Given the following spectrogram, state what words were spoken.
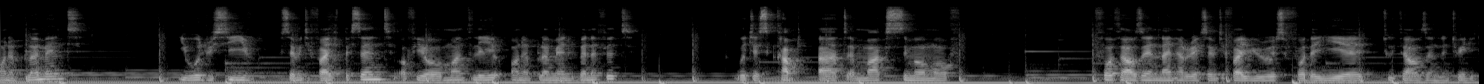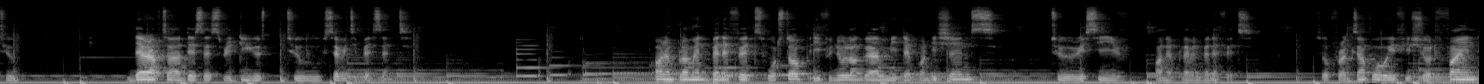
unemployment, you would receive 75% of your monthly unemployment benefit, which is capped at a maximum of 4,975 euros for the year 2022. Thereafter, this is reduced to 70% unemployment benefits will stop if you no longer meet the conditions to receive unemployment benefits. So, for example, if you should find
